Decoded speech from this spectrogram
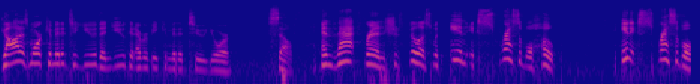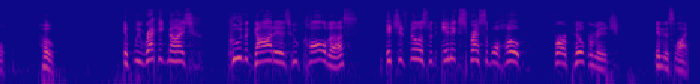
God is more committed to you than you could ever be committed to yourself. And that, friend, should fill us with inexpressible hope. Inexpressible hope. If we recognize who the God is who called us it should fill us with inexpressible hope for our pilgrimage in this life.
